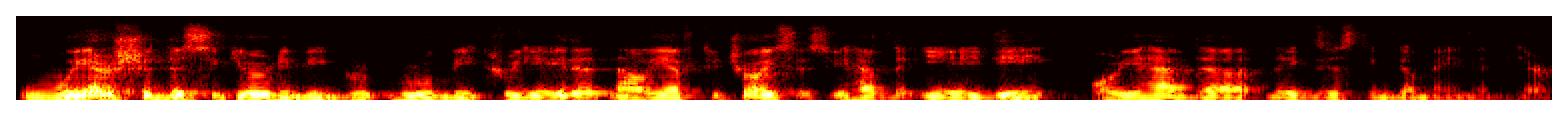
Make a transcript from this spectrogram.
where should this security be group be created? Now you have two choices. You have the EAD or you have the, the existing domain in here.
